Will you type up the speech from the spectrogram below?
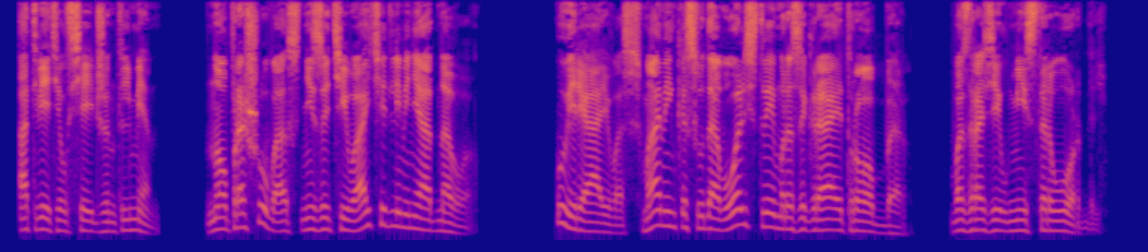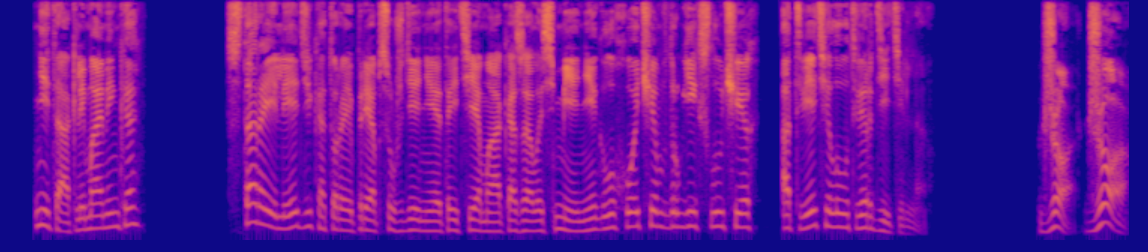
— ответил сей джентльмен. «Но прошу вас, не затевайте для меня одного». «Уверяю вас, маменька с удовольствием разыграет Роббер», — возразил мистер Уордль. «Не так ли, маменька?» Старая леди, которая при обсуждении этой темы оказалась менее глухой, чем в других случаях, ответила утвердительно. «Джо, Джо!»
